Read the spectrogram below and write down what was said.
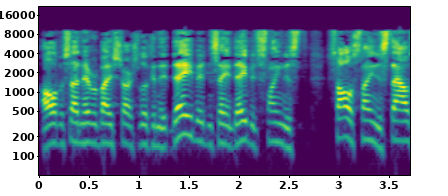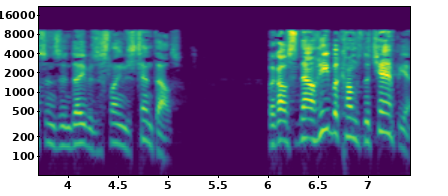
all of a sudden everybody starts looking at David and saying David's slain his, Saul's slain his thousands and David's slain his ten thousands. Because now he becomes the champion.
